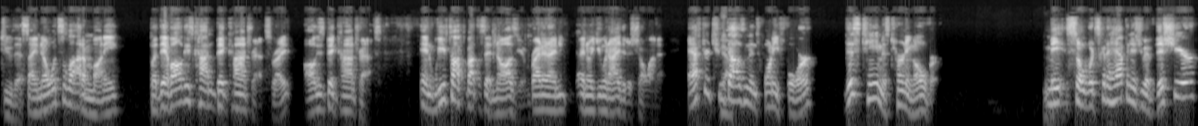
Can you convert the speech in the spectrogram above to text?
do this? I know it's a lot of money, but they have all these con- big contracts, right? All these big contracts. And we've talked about this at nauseum. Brian and I, I know you and I did a show on it. After 2024, yeah. this team is turning over. So what's going to happen is you have this year,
